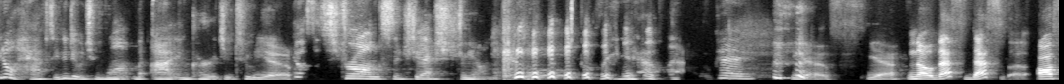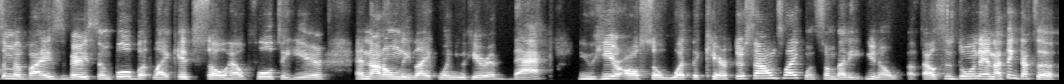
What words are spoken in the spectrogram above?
you don't have to. You can do what you want, but I encourage you to. Yeah. It was a strong suggestion. Read it out loud. Okay. yes yeah no that's that's uh, awesome advice very simple but like it's so helpful to hear and not only like when you hear it back you hear also what the character sounds like when somebody you know else is doing it and i think that's a,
